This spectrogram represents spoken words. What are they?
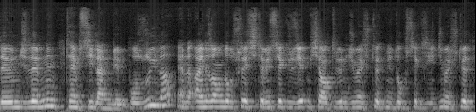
devrimcilerinin temsilen bir pozuyla yani aynı zamanda bu süreç işte 1876 birinci meşrutiyet, 1908 ikinci meşrutiyet,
